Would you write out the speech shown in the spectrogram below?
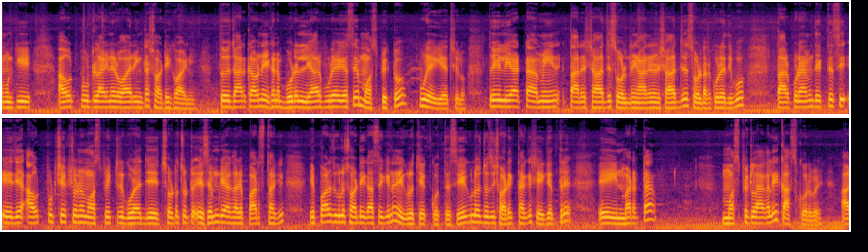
এমনকি আউটপুট লাইনের ওয়ারিংটা সঠিক হয়নি। তো যার কারণে এখানে বোর্ডের লেয়ার পুড়ে গেছে মসপেক্টও পুড়ে গিয়েছিল। তো এই লেয়ারটা আমি তারের সাহায্যে সোল্ডারিং আয়রনের সাহায্যে সোল্ডার করে দিব। তারপরে আমি দেখতেছি এই যে আউটপুট সেকশনের মসপেক্টের গোড়ায় যে ছোট ছোট এসএমডি আকারে পার্টস থাকে, এই পার্টসগুলো সঠিক আছে কিনা এগুলো চেক করতেছি। এগুলো যদি সঠিক থাকে, সেই ক্ষেত্রে এই ইনভার্টারটা মসপেক লাগালেই কাজ করবে। আর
